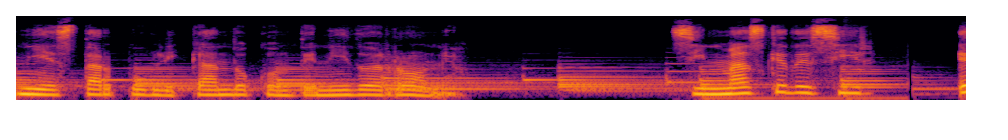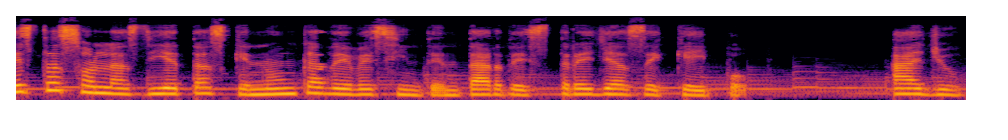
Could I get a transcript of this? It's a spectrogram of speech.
ni estar publicando contenido erróneo. Sin más que decir, estas son las dietas que nunca debes intentar de estrellas de K-pop. Ayu.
